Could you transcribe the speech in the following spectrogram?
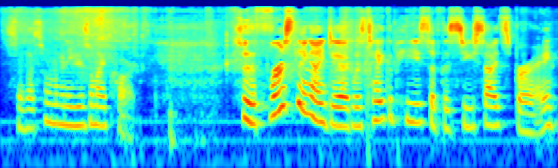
So that's what I'm going to use on my card. So the first thing I did was take a piece of the Seaside Spray.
